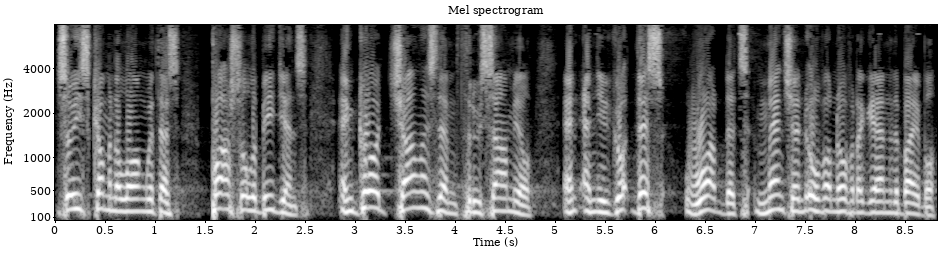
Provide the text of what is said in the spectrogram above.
So he's coming along with this partial obedience. And God challenged them through Samuel. And, and you've got this word that's mentioned over and over again in the Bible.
